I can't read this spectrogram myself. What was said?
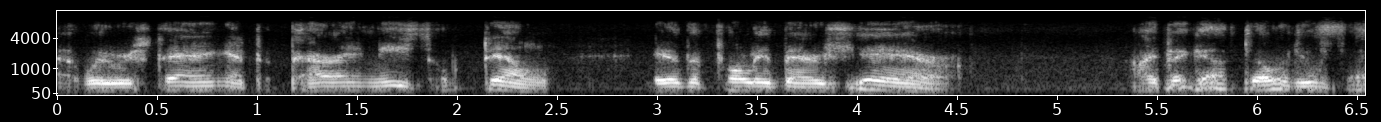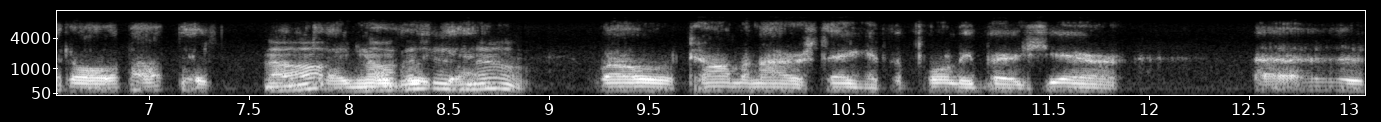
uh, we were staying at the Paris Nice Hotel near the Folies Bergère. I think I've told you, Fred, all about this. No, no, this we is new. Well, Tom and I were staying at the Folies Bergère uh,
